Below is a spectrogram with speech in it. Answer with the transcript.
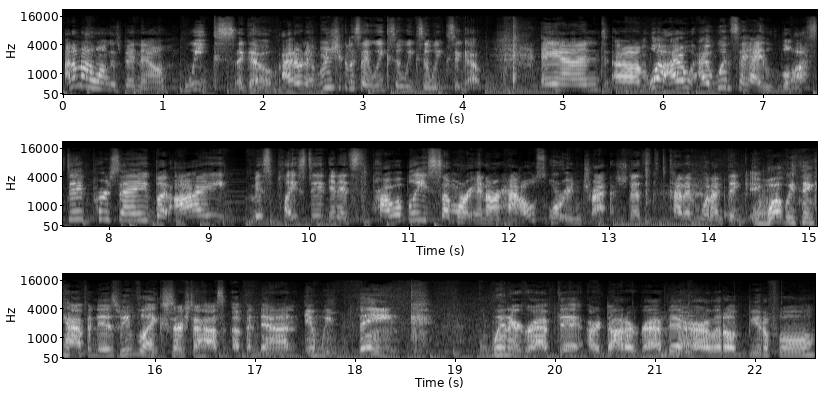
I don't know how long it's been now. Weeks ago. I don't know. We're just gonna say weeks and weeks and weeks ago. And um, well, I don't- I wouldn't say I lost it per se, but I misplaced it, and it's probably somewhere in our house or in trash. That's kind of what I'm thinking. What we think happened is we've like searched the house up and down, and we think Winter grabbed it, our daughter grabbed it, our little beautiful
